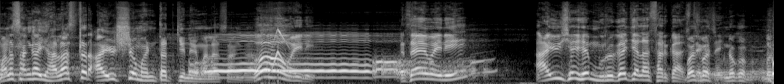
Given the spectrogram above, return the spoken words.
मला सांगा ह्यालाच तर आयुष्य म्हणतात की नाही मला सांगा? हो हो वहिनी. कसं आहे वहिनी? आयुष्य हे मृगजलासारखं बस असतं बस नाही? नको बस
